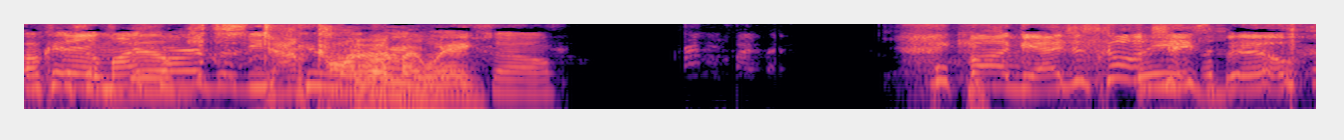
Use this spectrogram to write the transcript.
Okay, so my Bill. cards are these Damn two card right out my way. So Foggy, I just called Chase Bill.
